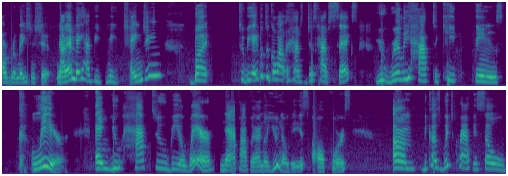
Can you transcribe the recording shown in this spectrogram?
a relationship. Now that may have be me changing, but to be able to go out and have just have sex, you really have to keep things clear. And you have to be aware now, Papa. I know you know this, of course. Um, because witchcraft is so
